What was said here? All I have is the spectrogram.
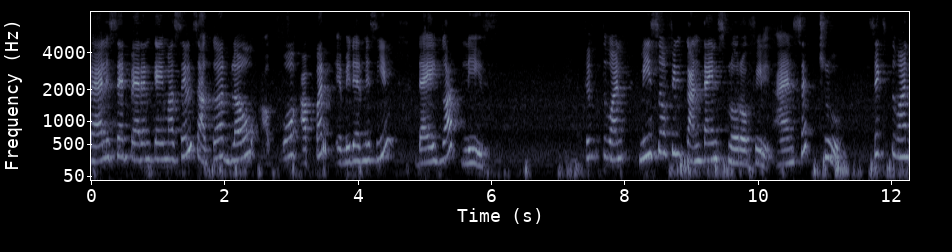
Palisade parenchyma cells occur below upper, upper epidermis in dicot leaf. Fifth one, mesophyll contains chlorophyll. Answer true. Sixth one,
